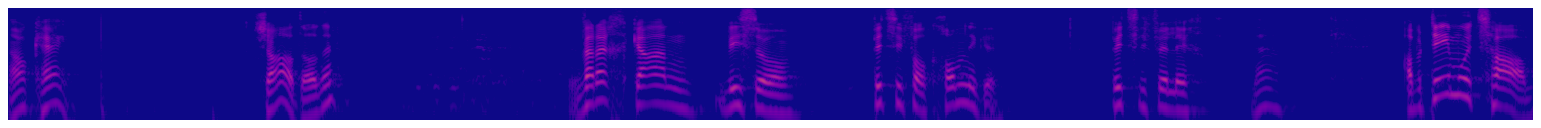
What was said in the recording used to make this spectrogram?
Okay. Schade, oder? Wäre ich gern wie so ein bisschen vollkommener. Ein bisschen vielleicht, ja. Aber Demut zu haben,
